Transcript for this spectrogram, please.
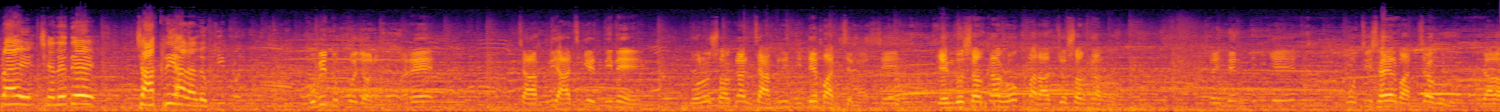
প্রায় ছেলেদের চাকরি হারালো কি খুবই দুঃখজনক। মানে চাকরি আজকের দিনে কোনো সরকার চাকরি দিতে পারছে না। সে কেন্দ্র সরকার হোক বা রাজ্য সরকার হোক। সেইখান থেকে পঁচিশ হাজার বাচ্চাগুলো যারা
